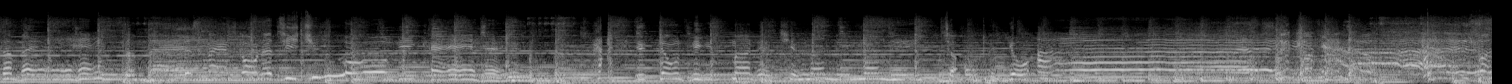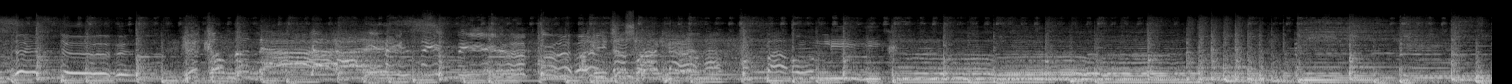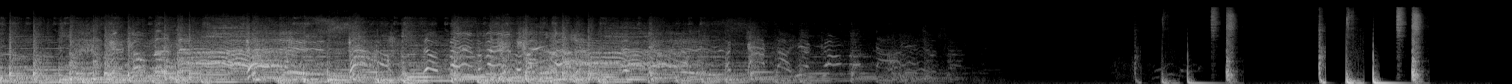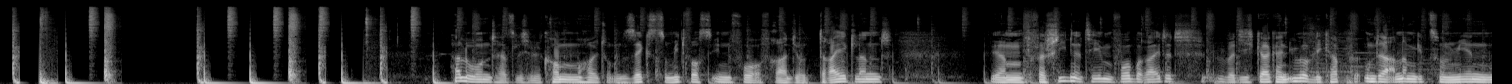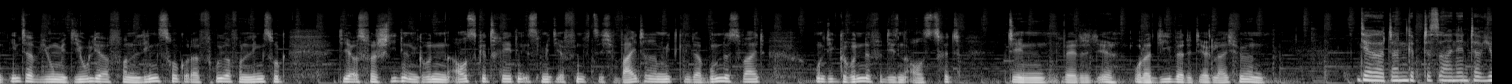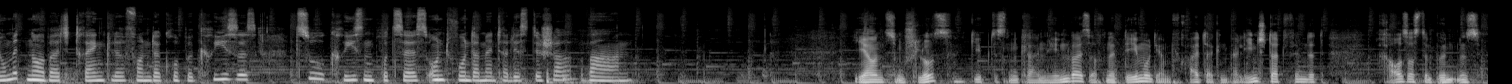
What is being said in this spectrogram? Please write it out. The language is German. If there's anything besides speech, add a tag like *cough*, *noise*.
the man. The man. This man's gonna teach you all he can. You don't need money, money, money to open your eyes. Hallo und herzlich willkommen heute um 6 zum Mittwochsinfo auf Radio Dreieckland. Wir haben verschiedene Themen vorbereitet, über die ich gar keinen Überblick habe. Unter anderem gibt es von mir ein Interview mit Julia von Linksruck oder früher von Linksruck, die aus verschiedenen Gründen ausgetreten ist, mit ihr 50 weitere Mitglieder bundesweit. Und die Gründe für diesen Austritt, den werdet ihr oder die werdet ihr gleich hören. Ja, dann gibt es ein Interview mit Norbert Tränkle von der Gruppe Krisis zu Krisenprozess und fundamentalistischer Wahn. Ja, und zum Schluss gibt es einen kleinen Hinweis auf eine Demo, die am Freitag in Berlin stattfindet. Raus aus dem Bündnis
